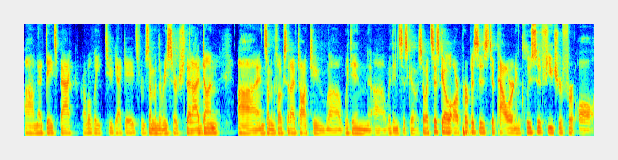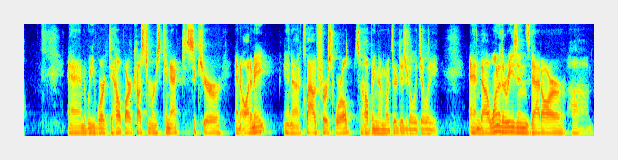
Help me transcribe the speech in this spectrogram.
Um, that dates back probably two decades from some of the research that I've done uh, and some of the folks that I've talked to uh, within uh, within Cisco. So at Cisco, our purpose is to power an inclusive future for all, and we work to help our customers connect, secure, and automate in a cloud-first world. So helping them with their digital agility. And uh, one of the reasons that our um,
